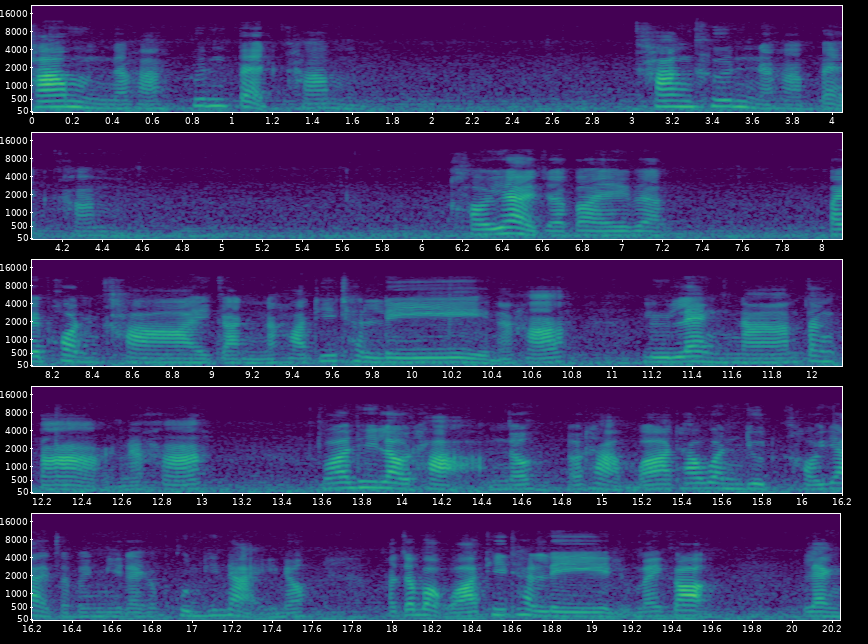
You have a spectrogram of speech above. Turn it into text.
ค่ำนะคะ ขึ้นแปดค่ำข้างขึ้นนะคะแปดค่ำเขาอยากจะไปแบบไปผ่อนคลายกันนะคะ ที่ทะเลนะคะ หรือแหล่งน้ำต่างๆนะคะ ว่าที่เราถามเนาะเราถามว่าถ้าวันหยุดเขาอยากจะไปมีอะไรกับคุณที่ไหนเนาะเขาจะบอกว่าที่ทะเลหรือไม่ก็แหล่ง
